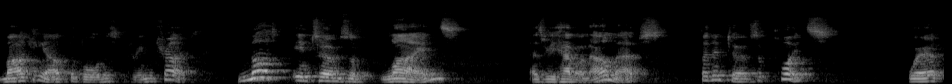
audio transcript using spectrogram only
marking out the borders between the tribes. Not in terms of lines, as we have on our maps, but in terms of points where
